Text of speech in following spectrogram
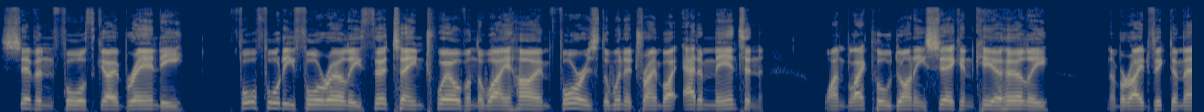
Seven fourth Go Brandy. 444 early, 13.12 on the way home. Four is the winner, trained by Adam Manton. One Blackpool Donny, second Kia Hurley. Number eight Victor Max.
